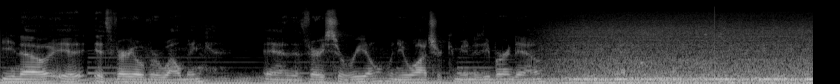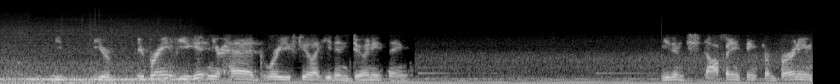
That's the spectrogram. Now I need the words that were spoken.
You know, it, it's very overwhelming and it's very surreal when you watch your community burn down. You, your your brain, you get in your head where you feel like you didn't do anything. You didn't stop anything from burning.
